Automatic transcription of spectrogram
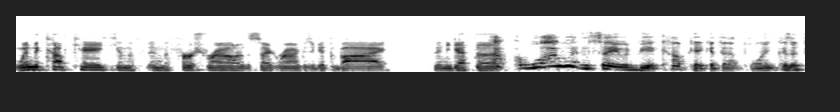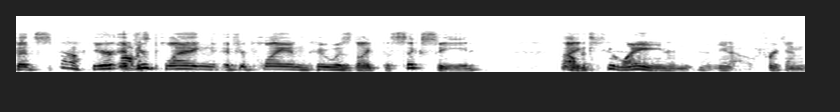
win the cupcake in the in the first round or the second round because you get the buy. Then you get the I- well, I wouldn't say it would be a cupcake at that point because if it's Yeah. you're Well, if you're playing if you're playing who was like the sixth seed, well, if like it's Tulane and and, you know freaking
